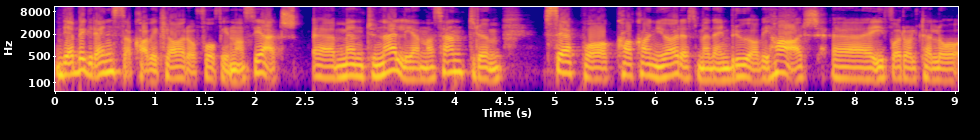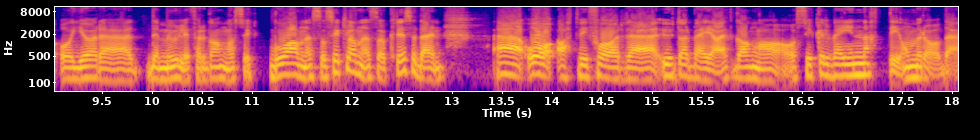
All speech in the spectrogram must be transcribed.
det er begrensa hva vi klarer å få finansiert. Eh, men tunnel gjennom sentrum se på hva kan gjøres med den brua vi har, eh, i forhold til å, å, gjøre det mulig for gang og gående og syklende å krysse den. Eh, og at vi får eh, utarbeida et gang- og, sykkelveinett i området.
